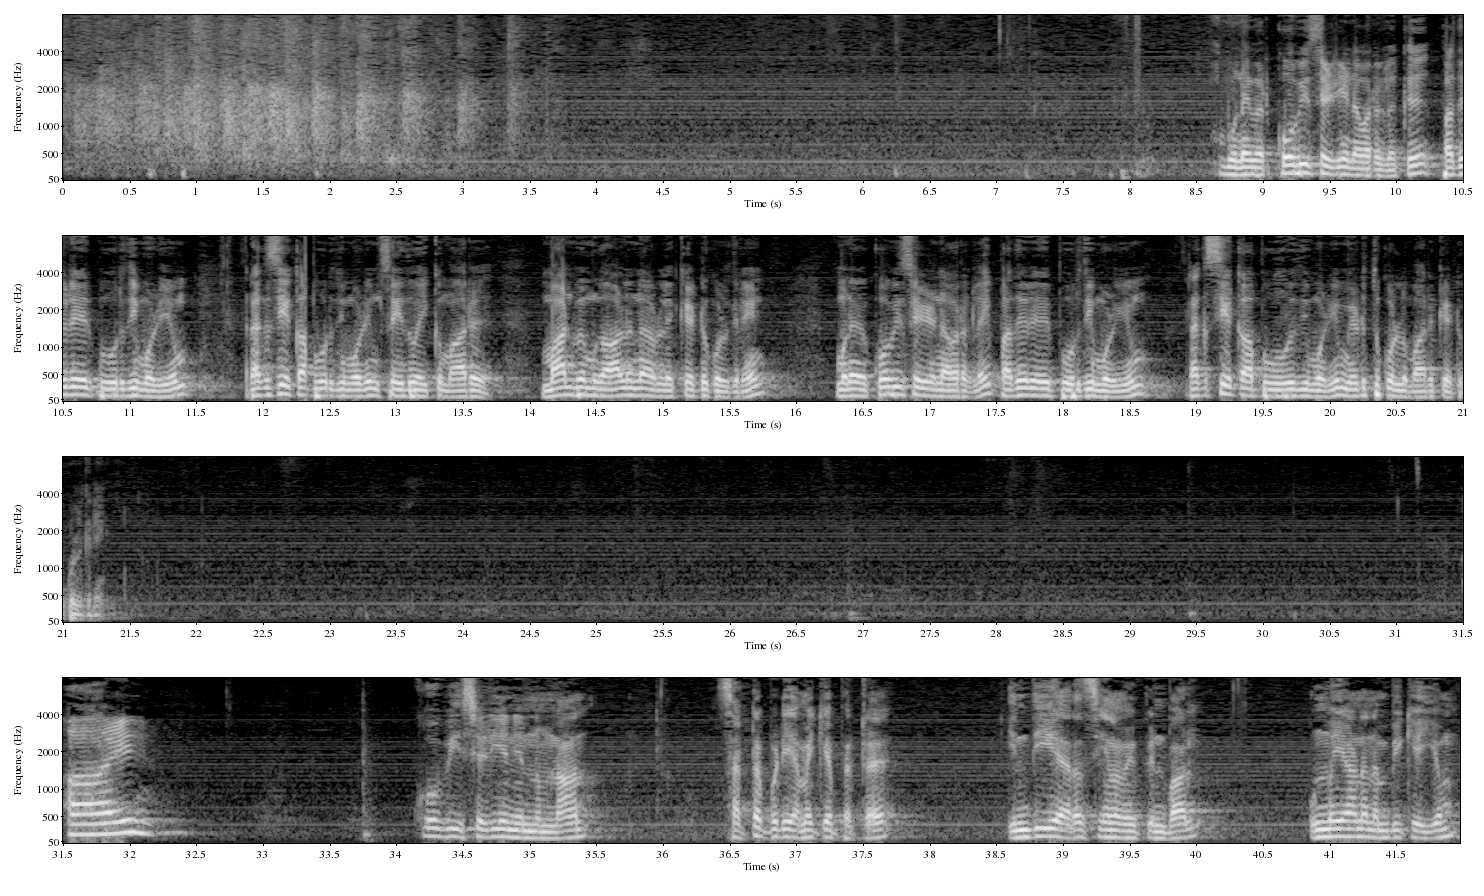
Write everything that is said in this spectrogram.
முனைவர் கோவிசெழியன் அவர்களுக்கு பதவியேற்பு உறுதிமொழியும் ரகசிய காப்பு உறுதிமொழியும் செய்து வைக்குமாறு மாண்புமிகு ஆளுநர் அவர்களை கேட்டுக்கொள்கிறேன். முனைவர் கோவி செழியன் அவர்களை பதவியேற்பு உறுதிமொழியும் ரகசிய காப்பு உறுதிமொழியும் எடுத்துக்கொள்ளுமாறு கேட்டுக்கொள்கிறேன். I, கோவி செழியன் என்னும் நான் சட்டப்படி அமைக்கப்பெற்ற இந்திய அரசியலமைப்பின்பால் உண்மையான நம்பிக்கையும்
